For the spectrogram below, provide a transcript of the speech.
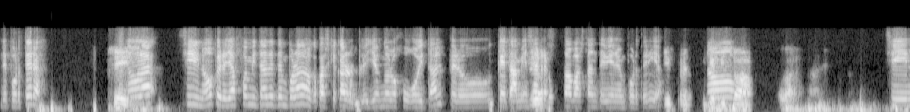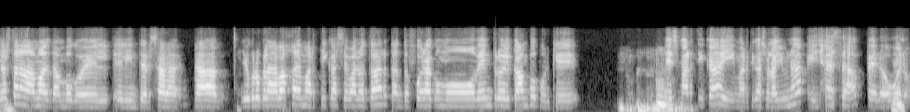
de portera. Sí, No la- sí, ¿no? Pero ya fue a mitad de temporada, lo que pasa es que, claro, el playoff no lo jugó y tal, pero que también se ha Pero- reforzado bastante bien en portería. sí, pero sí que No. fichó a. Sí, no está nada mal tampoco el, el Intersala. La- yo creo que la baja de Martica se va a notar, tanto fuera como dentro del campo, porque Mm. es Martica y Martica solo hay una y ya está, pero bueno,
